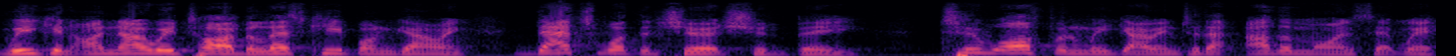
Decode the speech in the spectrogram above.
We can, I know we're tired, but let's keep on going. That's what the church should be. Too often we go into that other mindset where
